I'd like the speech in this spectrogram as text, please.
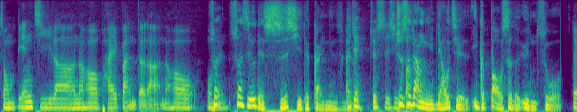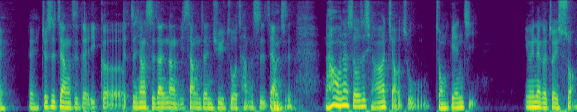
总编辑啦，然后排版的啦，然后我们算算是有点实习的概念，是不是？啊，对，就实习，就是让你了解一个报社的运作。对对，就是这样子的一个真枪实战，让你上阵去做尝试这样子。然后我那时候是想要角逐总编辑。因为那个最爽，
